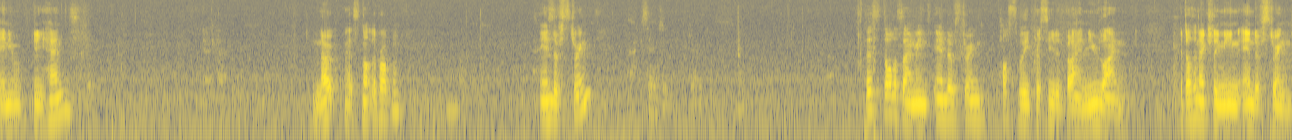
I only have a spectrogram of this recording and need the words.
Any, any hands? No, that's not the problem. End of string? This dollar sign means end of string, possibly preceded by a new line. It doesn't actually mean end of string.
